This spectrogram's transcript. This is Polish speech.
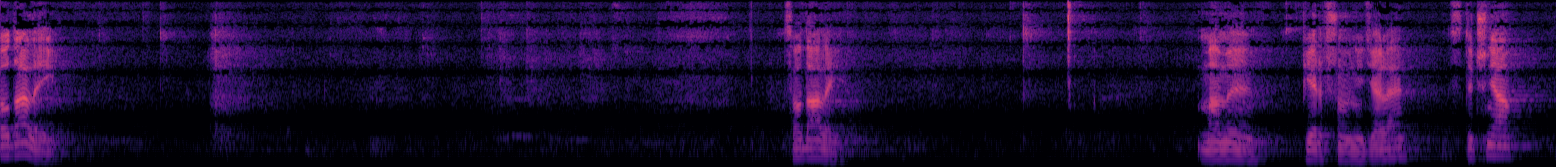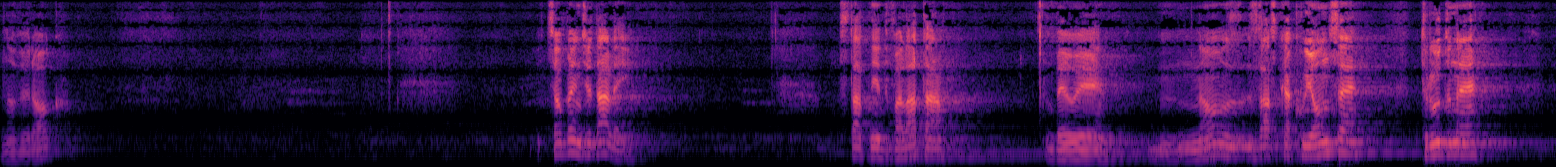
Co dalej? Co dalej? Mamy pierwszą niedzielę stycznia, nowy rok. Co będzie dalej? Ostatnie dwa lata były no, zaskakujące, trudne,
